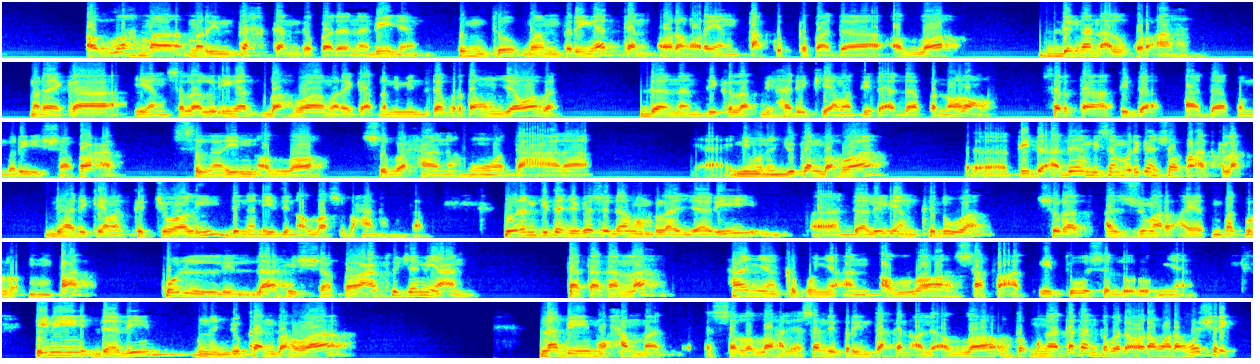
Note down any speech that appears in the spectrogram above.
Allah merintahkan kepada nabinya untuk memperingatkan orang-orang yang takut kepada Allah dengan Al-Qur'an. Mereka yang selalu ingat bahwa mereka akan diminta pertanggungjawaban dan nanti kelak di hari kiamat tidak ada penolong serta tidak ada pemberi syafaat selain Allah Subhanahu wa taala. Ya, ini menunjukkan bahwa uh, tidak ada yang bisa memberikan syafaat kelak di hari kiamat kecuali dengan izin Allah Subhanahu wa taala. Kemudian kita juga sudah mempelajari uh, dalil yang kedua surat Az-Zumar ayat 44 Qul lillahi syafa'atu jami'an Katakanlah hanya kepunyaan Allah syafaat itu seluruhnya. Ini dalil menunjukkan bahwa Nabi Muhammad sallallahu alaihi wasallam diperintahkan oleh Allah untuk mengatakan kepada orang-orang musyrik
